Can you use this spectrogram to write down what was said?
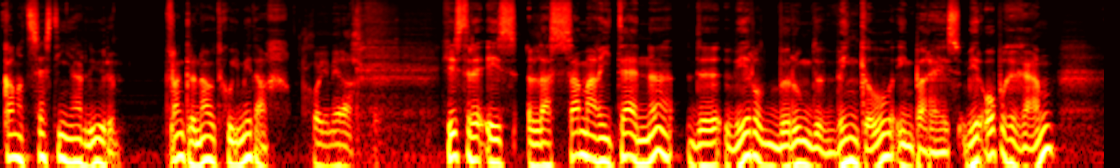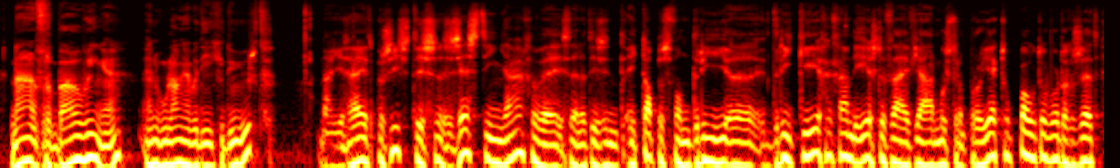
kan het 16 jaar duren. Frank Renaud, goedemiddag. Goedemiddag. Gisteren is La Samaritaine, de wereldberoemde winkel in Parijs, weer opengegaan na verbouwingen. En hoe lang hebben die geduurd? Nou, je zei het precies. Het is 16 jaar geweest en het is in etappes van drie, uh, drie keer gegaan. De eerste vijf jaar moest er een project op poten worden gezet.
